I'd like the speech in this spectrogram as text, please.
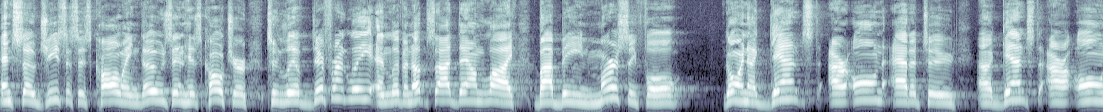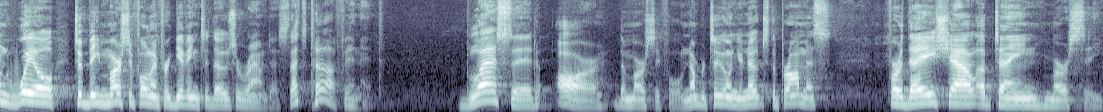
And so Jesus is calling those in his culture to live differently and live an upside down life by being merciful going against our own attitude, against our own will to be merciful and forgiving to those around us. That's tough, isn't it? Blessed are the merciful. Number two on your notes, the promise, for they shall obtain mercy.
